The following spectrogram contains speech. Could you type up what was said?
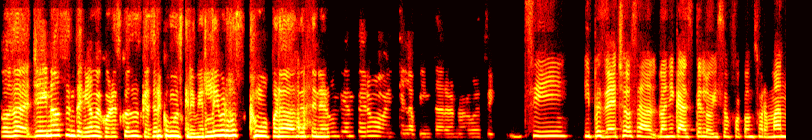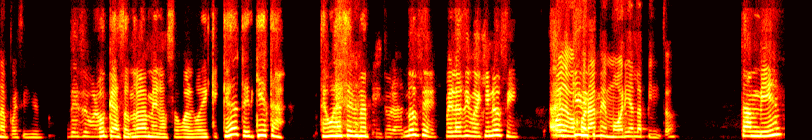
O sea, Jane Austen tenía mejores cosas que hacer, como escribir libros, como para detener un día entero en que la pintaran o algo así. Sí, y pues de hecho, o sea, la única vez que lo hizo fue con su hermana, pues. Y... De seguro que a Sandra amenazó o algo de que quédate quieta, te voy a hacer una pintura. No sé, me las imagino sí. O a lo mejor a memoria la pintó. También,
